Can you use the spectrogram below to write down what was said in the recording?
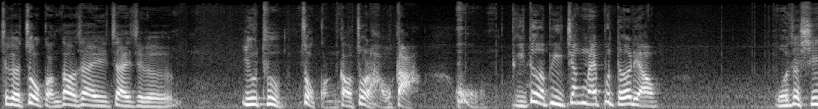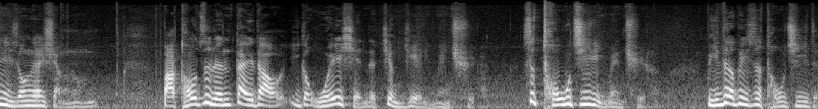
这个做广告，在在这个 YouTube 做广告做的好大，嚯！比特币将来不得了。我在心里中在想，把投资人带到一个危险的境界里面去了，是投机里面去了。比特币是投机的，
